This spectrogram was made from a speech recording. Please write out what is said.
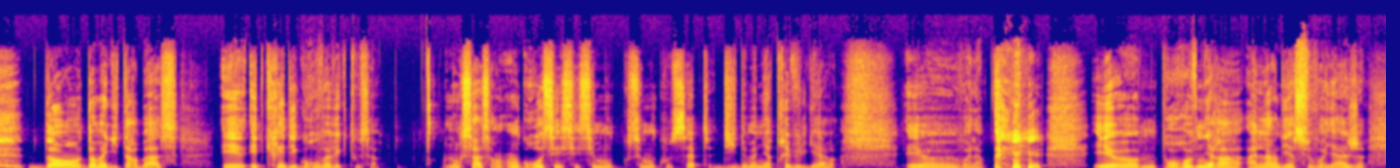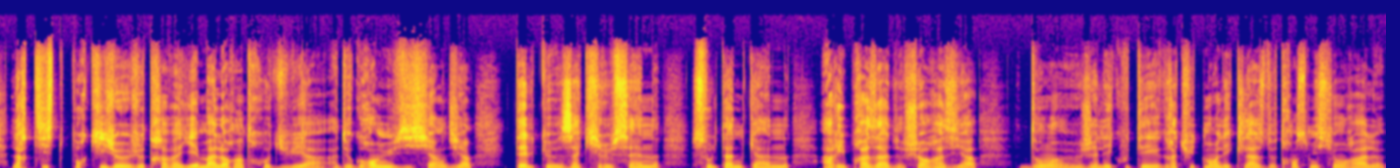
dans, dans ma guitare basse et, et de créer des grooves avec tout ça. Donc ça, en gros, c'est mon, mon concept, dit de manière très vulgaire. Et euh, voilà. et euh, pour revenir à, l'Inde et à ce voyage, l'artiste pour qui je, travaillais m'a alors introduit à, de grands musiciens indiens tels que Zakir Hussain, Sultan Khan, Hari Prasad Chaurasia, dont euh, j'allais écouter gratuitement les classes de transmission orale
